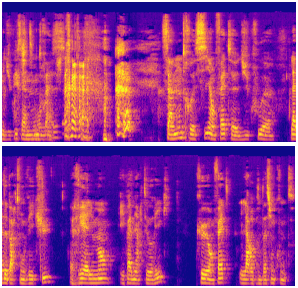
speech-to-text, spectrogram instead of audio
Mais du coup, ça montre ça montre aussi en fait, euh, du coup, euh, là de par ton vécu, réellement et pas de manière théorique, que en fait la représentation compte.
